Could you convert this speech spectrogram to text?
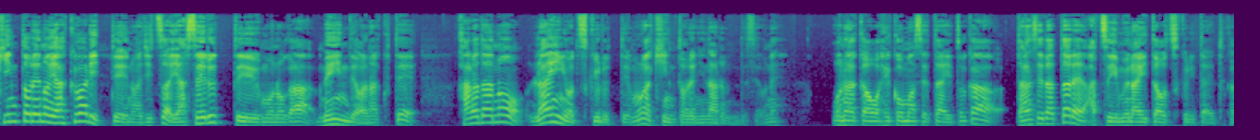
筋トレの役割っていうのは実は痩せるっていうものがメインではなくて、体のラインを作るっていうものが筋トレになるんですよね。お腹をへこませたいとか、男性だったら厚い胸板を作りたいとか、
